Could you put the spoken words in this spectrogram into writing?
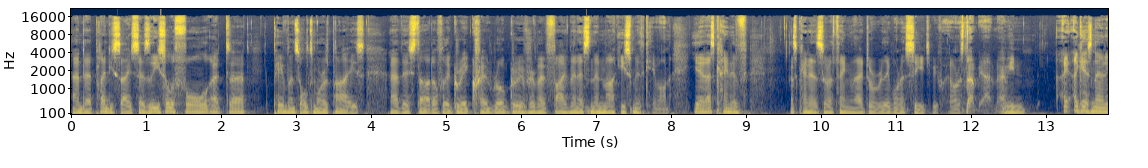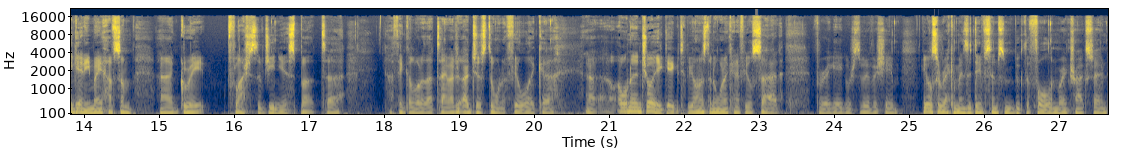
And uh, Plenty Side says that he saw the fall at uh, Pavement's All Tomorrow's Parties. Uh, they started off with a great krautrock groove for about five minutes, and then Marky Smith came on. Yeah, that's kind of that's kind of the sort of thing that I don't really want to see, to be quite honest. I, I mean, I, I guess now and again he might have some uh, great flashes of genius, but uh, I think a lot of that time I, I just don't want to feel like. Uh, I want to enjoy a gig, to be honest. I don't want to kind of feel sad for a gig, which is a bit of a shame. He also recommends that Dave Simpson book The Fallen where he tracks down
